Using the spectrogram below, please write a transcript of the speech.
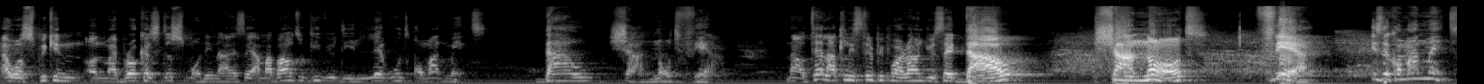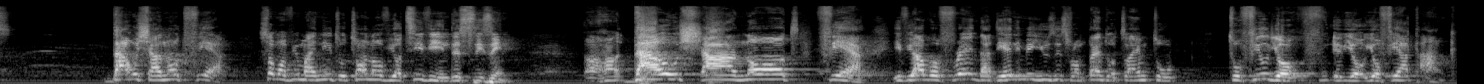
I was speaking on my broadcast this morning and I say, I'm about to give you the 11th commandment. Thou shalt not fear. Now tell at least three people around you, say, Thou shall not fear. It's a commandment. Thou shall not fear. Some of you might need to turn off your TV in this season. Uh-huh. Thou shall not fear. If you have a friend that the enemy uses from time to time to, to fill your, your, your fear tank,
